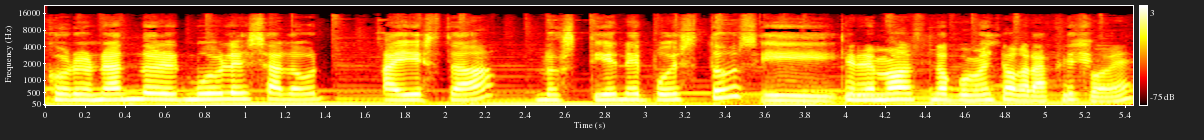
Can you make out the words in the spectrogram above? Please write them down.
coronando el mueble salón. Ahí está, los tiene puestos y Queremos documento gráfico, ¿eh?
